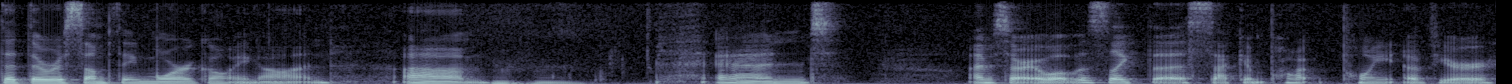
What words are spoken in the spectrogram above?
that there was something more going on um mm-hmm. and i'm sorry what was like the second po- point of your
